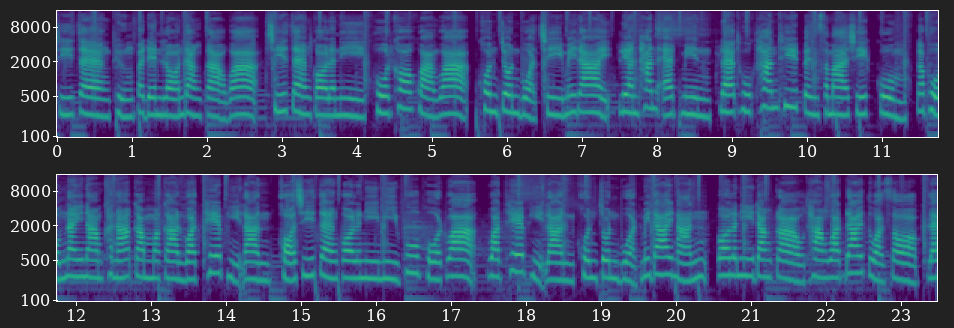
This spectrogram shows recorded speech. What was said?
ชี้แจงถึงประเด็นร้อนดังกล่าวว่า ชี้แจงกรณี โพสต์ข้อความว่า คนจนบวชชีไม่ได้ เรียนท่านแอดมิน และทุกท่านที่เป็นสมาชิกกลุ่ม กระผมในนามคณะกรรมการวัดเทพหิรัน ขอชี้แจงกรณีมีผู้โพสต์ว่า วัดเทพหิรัน คนจนบวชไม่ได้นั้นกรรณีดังกล่าวทางวัดได้ตรวจสอบ และ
